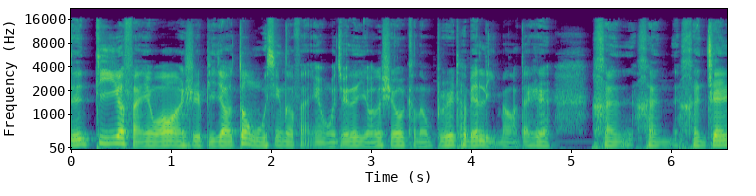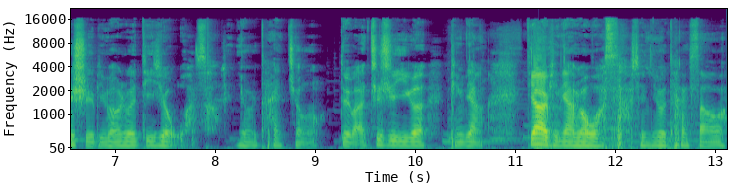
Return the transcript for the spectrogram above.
那第一个反应往往是比较动物性的反应，我觉得有的时候可能不是特别礼貌，但是很很很真实。比方说，第一句“我操，这妞太正了”，对吧？这是一个评价。第二评价说“我操，这妞太骚了”，“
